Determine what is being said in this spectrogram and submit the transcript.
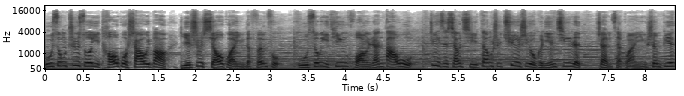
武松之所以逃过杀威棒，也是小管营的吩咐。武松一听，恍然大悟，这才想起当时确实有个年轻人站在管营身边。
